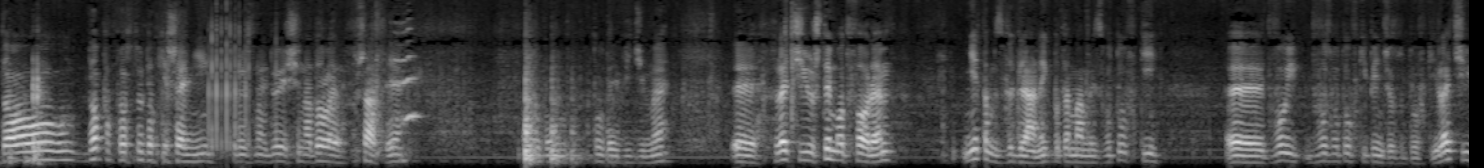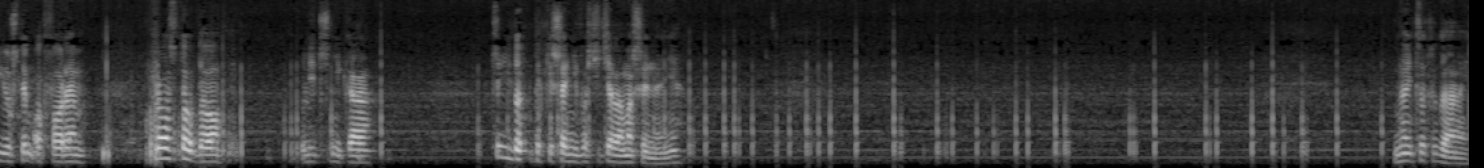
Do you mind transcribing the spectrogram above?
do, do po prostu do kieszeni, który znajduje się na dole w szafie. Tutaj widzimy. Y, leci już tym otworem, nie tam z wygranych, bo tam mamy złotówki, y, dwój, dwuzłotówki, pięciozłotówki. Leci już tym otworem prosto do licznika, czyli do, do kieszeni właściciela maszyny, nie? No i co tu dalej?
